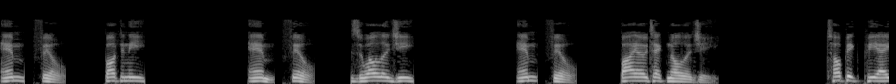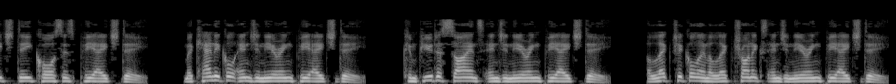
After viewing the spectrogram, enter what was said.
M. Phil. Botany M. Phil. Zoology M. Phil. Biotechnology Topic PhD courses PhD. Mechanical Engineering PhD. Computer Science Engineering PhD. Electrical and Electronics Engineering PhD.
